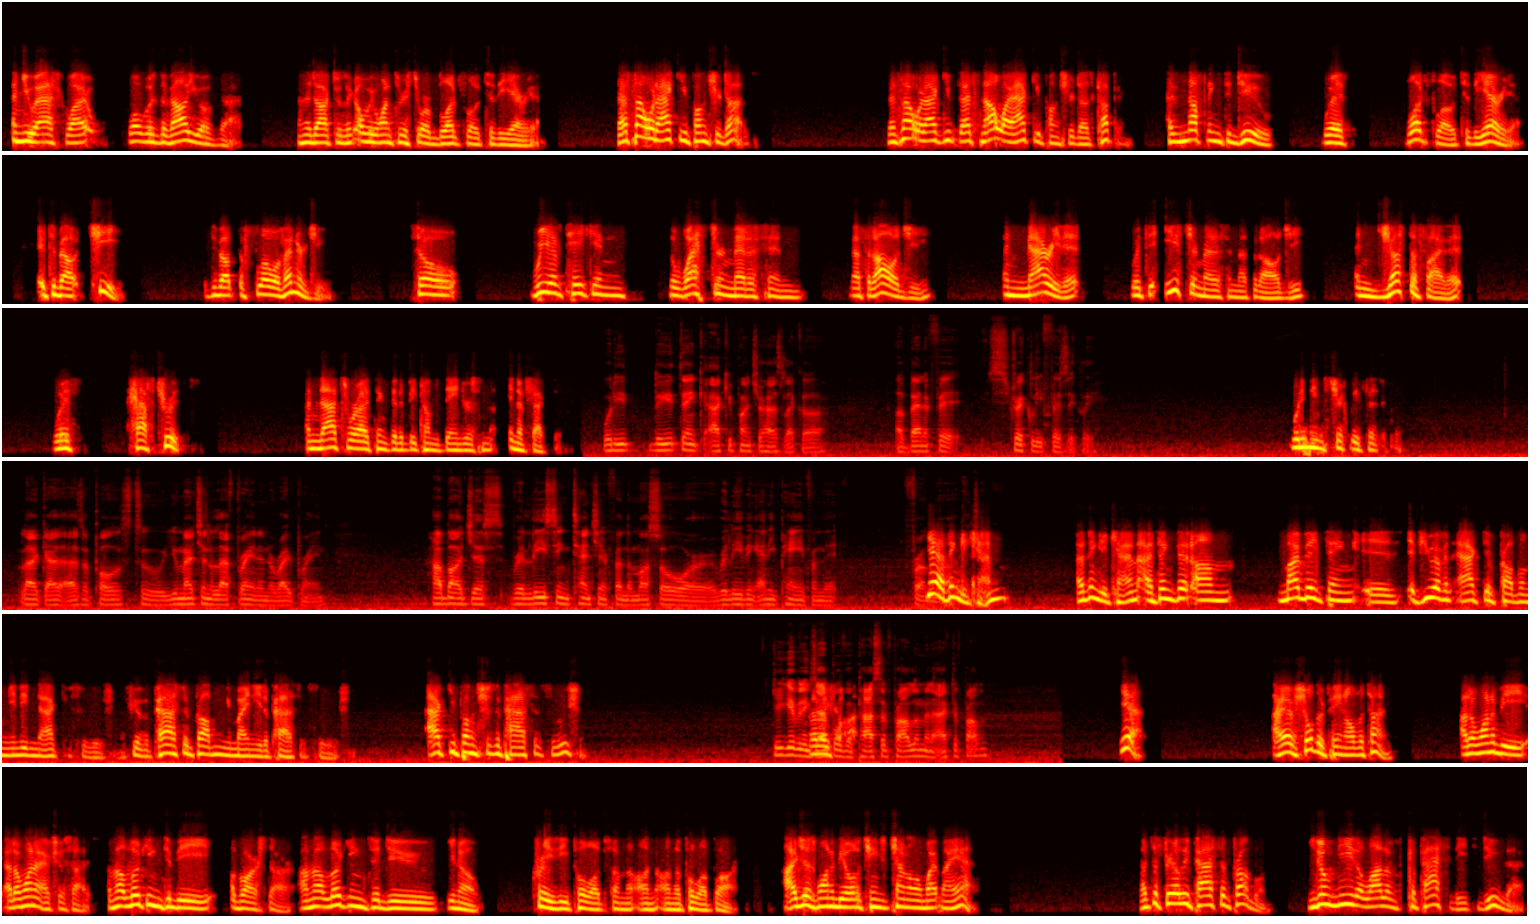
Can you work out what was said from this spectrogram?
and you ask why, what was the value of that? And the doctor's like, oh, we wanted to restore blood flow to the area. That's not what acupuncture does. That's not what acu- that's not why acupuncture does cupping. It has nothing to do with blood flow to the area. It's about chi. It's about the flow of energy. So we have taken the Western medicine methodology and married it with the Eastern medicine methodology and justified it with half truths. And that's where I think that it becomes dangerous and ineffective. What do you do you think acupuncture has like a a benefit strictly physically? What do you mean strictly physically? Like as opposed to you mentioned the left brain and the right brain. How about just releasing tension from the muscle or relieving any pain from the from Yeah, I think it can. I think it can. I think that um my big thing is if you have an active problem, you need an active solution. If you have a passive problem, you might need a passive solution. Acupuncture is a passive solution. Can you give an example like, of a passive problem and an active problem? Yeah. I have shoulder pain all the time. I don't want to be, I don't want to exercise. I'm not looking to be a bar star. I'm not looking to do, you know, crazy pull ups on the, on, on the pull up bar. I just want to be able to change the channel and wipe my ass. That's a fairly passive problem. You don't need a lot of capacity to do that.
